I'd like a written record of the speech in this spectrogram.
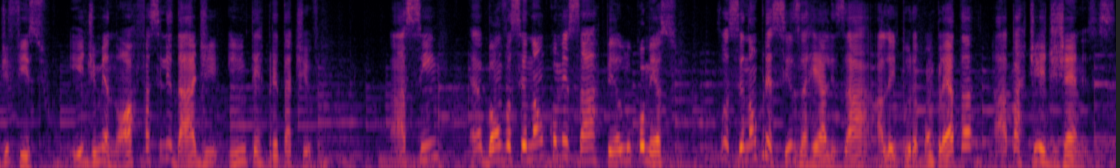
difícil e de menor facilidade interpretativa. Assim, é bom você não começar pelo começo você não precisa realizar a leitura completa a partir de Gênesis.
